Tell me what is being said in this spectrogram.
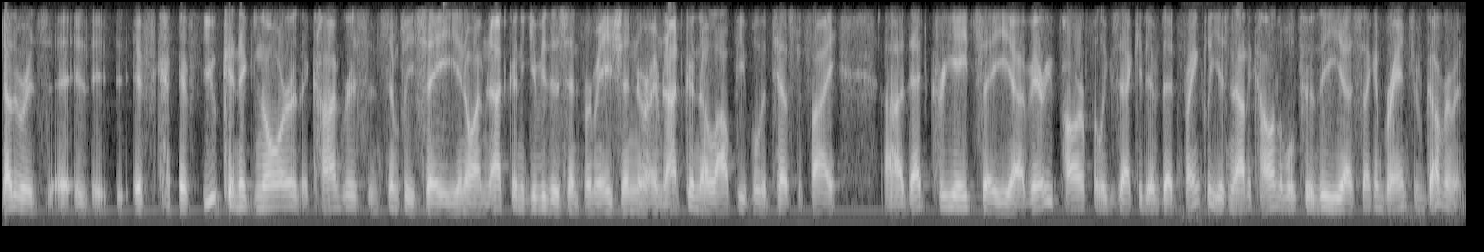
In other words, if if you can ignore the Congress and simply say, you know, I'm not going to give you this information, or I'm not going to allow people to testify, uh, that creates a uh, very powerful executive that, frankly, is not accountable to the uh, second branch of government.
